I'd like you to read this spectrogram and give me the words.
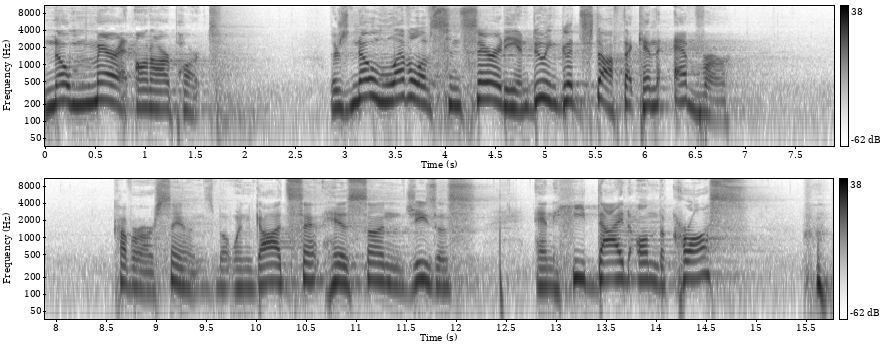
no merit on our part. There's no level of sincerity in doing good stuff that can ever cover our sins. But when God sent his son Jesus and he died on the cross,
